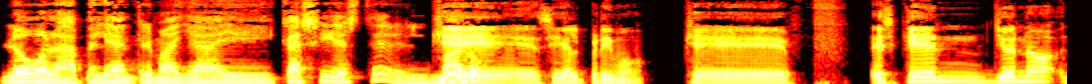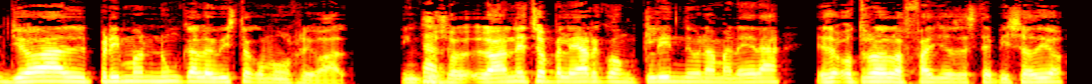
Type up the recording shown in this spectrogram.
Luego la pelea entre Maya y Cassie, este, el malo. Que, sí, el primo. Que Es que yo no, yo al primo nunca lo he visto como un rival. Incluso lo han hecho pelear con Clint de una manera. Es otro de los fallos de este episodio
